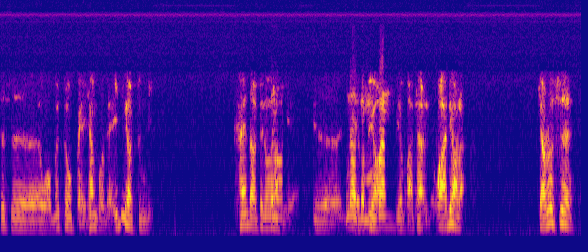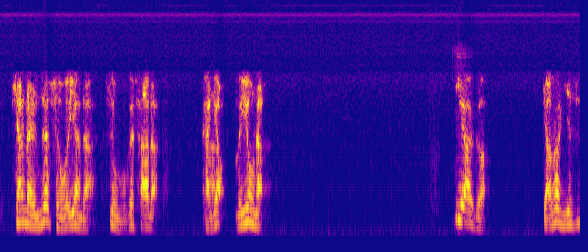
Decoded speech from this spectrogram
这是我们种百香果的一定要注意，看到这个问题就是那怎么办要把它挖掉了。假如是像人的手一样的，是五个叉的，砍掉、没用的。第二个，假如你是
